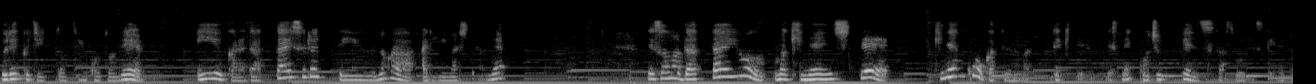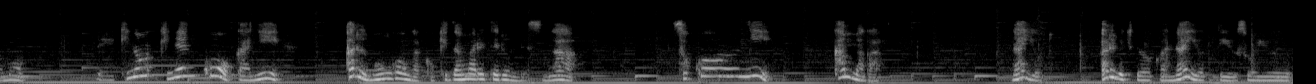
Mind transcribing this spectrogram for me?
ブレクジットということで EU から脱退するっていうのがありましたよね。でその脱退を、まあ、記念して記念硬貨というのができてるんですね。50ペンスだそうですけれども。で昨日記念硬貨にある文言がこう刻まれてるんですがそこにカンマがないよと。るべきところがないよっていうそういう、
